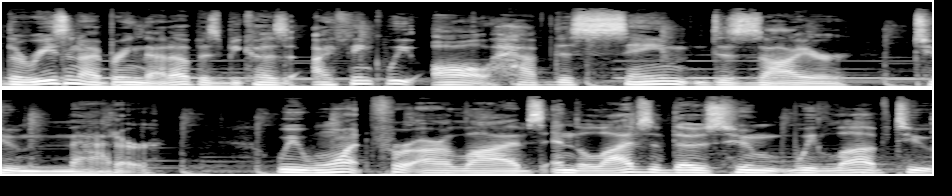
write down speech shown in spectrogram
The reason I bring that up is because I think we all have this same desire to matter. We want for our lives and the lives of those whom we love to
